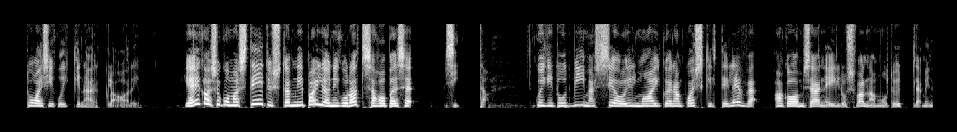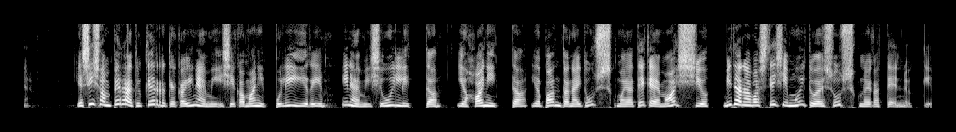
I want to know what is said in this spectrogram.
tuu asi kuiki närklaari. ja igasugumast teedüst on nii palju nagu ratsahobese sitta. kuigi tuud viimast seo ilma aigu enam koskilt ei levve, aga om sääne illus vannamuudu ütlemine ja siis on pered kerge ka inemiisiga manipuliiri, inemiisi ullita ja hanita ja panda neid uskma ja tegema asju, mida nad vast esimuidu es usknu ega tennüki.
